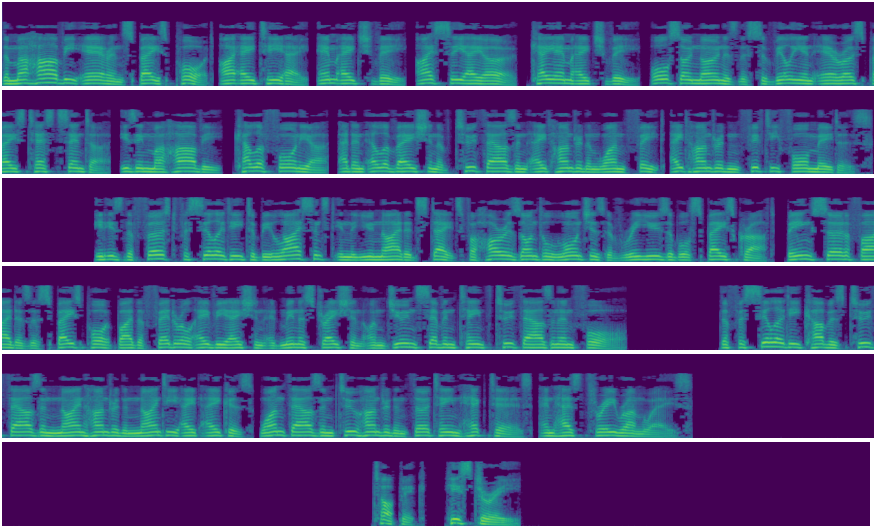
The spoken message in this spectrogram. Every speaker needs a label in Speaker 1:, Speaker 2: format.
Speaker 1: The Mojave Air and Space Port IATA, MHV, ICAO, KMHV, also known as the Civilian Aerospace Test Center, is in Mojave, California, at an elevation of 2,801 feet 854 meters. It is the first facility to be licensed in the United States for horizontal launches of reusable spacecraft, being certified as a spaceport by the Federal Aviation Administration on June 17, 2004. The facility covers 2,998 acres 1,213 hectares and has three runways. Topic History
